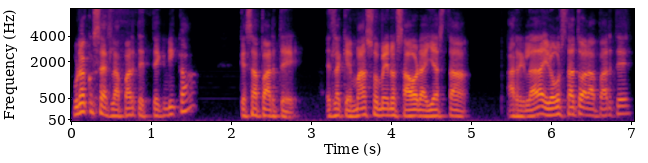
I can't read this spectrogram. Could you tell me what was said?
Una cosa es la parte técnica, que esa parte es la que más o menos ahora ya está arreglada y luego está toda la parte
